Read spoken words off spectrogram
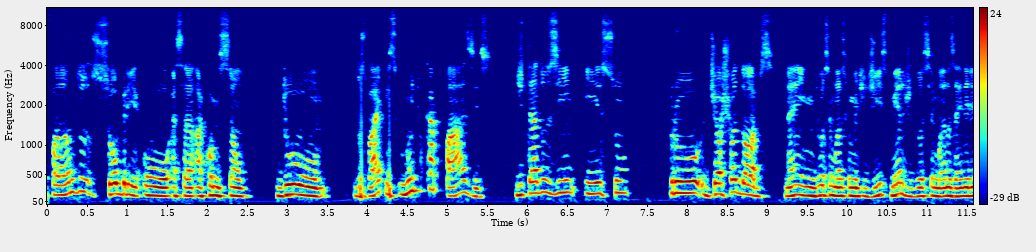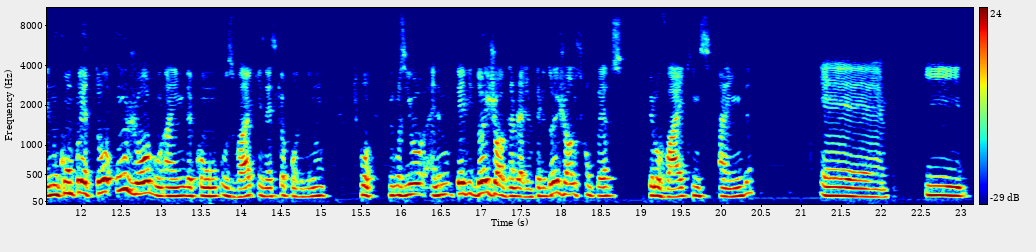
falando sobre o, essa, a comissão do, dos Vikings, muito capazes de traduzir isso para o Joshua Dobbs, né? Em duas semanas, como a gente disse, menos de duas semanas ainda, ele não completou um jogo ainda com os Vikings, né? Esse é o ponto. Não, tipo, não conseguiu, ainda não teve dois jogos, na verdade, não teve dois jogos completos pelo Vikings ainda. É, e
